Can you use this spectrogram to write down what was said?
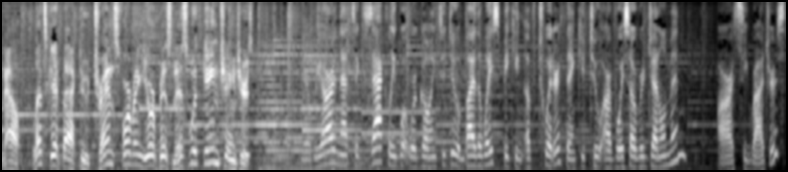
Now, let's get back to transforming your business with Game Changers. There we are, and that's exactly what we're going to do. And by the way, speaking of Twitter, thank you to our voiceover gentleman, R.C. Rogers.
